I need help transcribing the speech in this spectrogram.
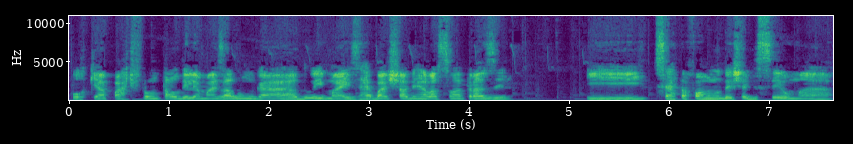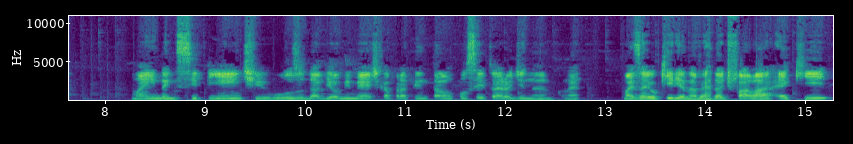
porque a parte frontal dele é mais alongado e mais rebaixado em relação à traseira. E de certa forma não deixa de ser uma, uma ainda incipiente uso da biomimética para tentar um conceito aerodinâmico, né? Mas aí eu queria na verdade falar é que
